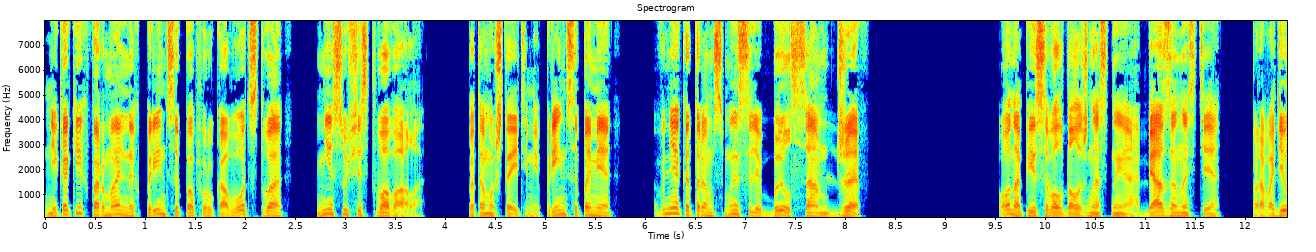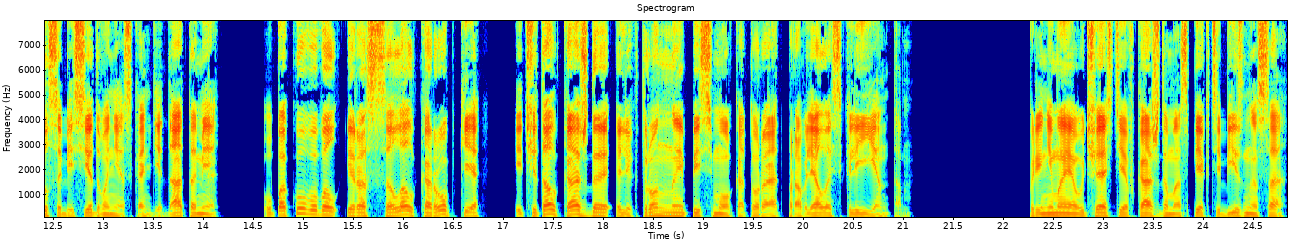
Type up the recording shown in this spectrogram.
никаких формальных принципов руководства не существовало, потому что этими принципами в некотором смысле был сам Джефф. Он описывал должностные обязанности, проводил собеседования с кандидатами, упаковывал и рассылал коробки и читал каждое электронное письмо, которое отправлялось клиентам. Принимая участие в каждом аспекте бизнеса,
